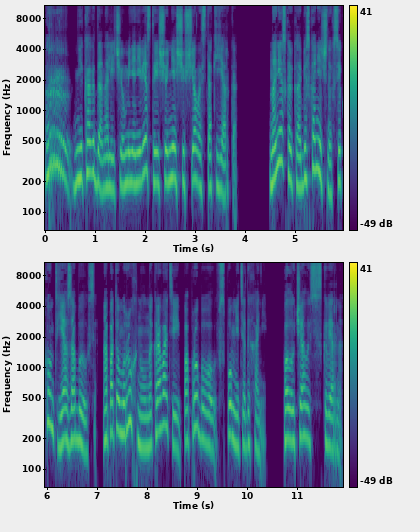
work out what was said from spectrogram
Рррр, никогда наличие у меня невесты еще не ощущалось так ярко. На несколько бесконечных секунд я забылся, а потом рухнул на кровати и попробовал вспомнить о дыхании. Получалось скверно.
